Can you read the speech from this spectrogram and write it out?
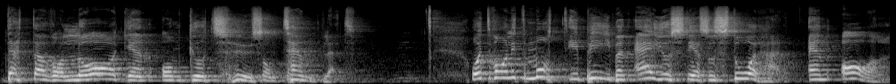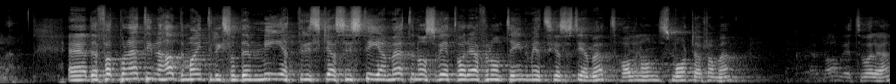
Detta var lagen om Guds hus, om templet. Och ett vanligt mått i Bibeln är just det som står här. En aln. Eh, därför att på den här tiden hade man inte liksom det metriska systemet. Är någon som vet vad det är för någonting? Det metriska systemet? Har vi någon smart här framme? Vet du vad det är?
